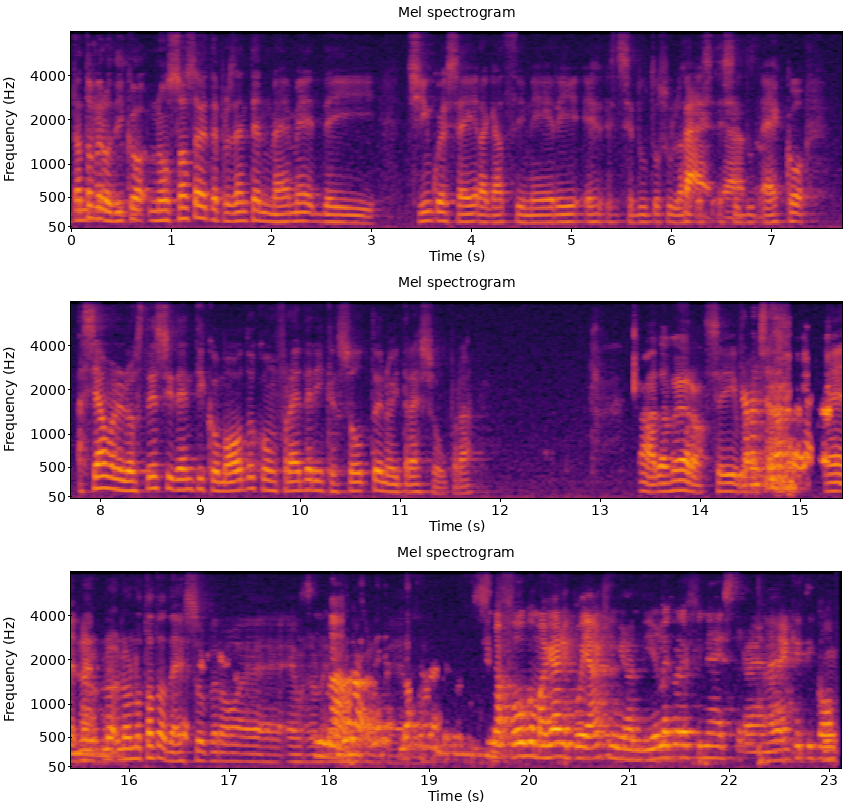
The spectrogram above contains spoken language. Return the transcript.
Intanto ve lo dico, non so se avete presente il meme dei 5-6 ragazzi neri e seduto sulla... Beh, e certo. seduto- ecco, siamo nello stesso identico modo con Frederick sotto e noi tre sopra. Ah, davvero? Sì, l'ho. eh, l- l- l'ho notato adesso, però è, è una, Sì, una ma- no, sì ma Fogo magari puoi anche ingrandirle quelle finestre eh, ti con,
